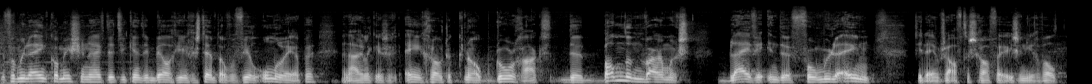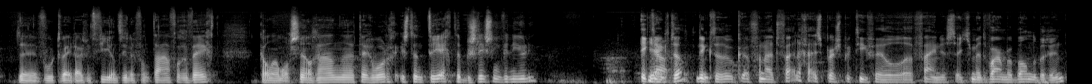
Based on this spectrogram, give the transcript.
De Formule 1 Commission heeft dit weekend in België gestemd over veel onderwerpen. En eigenlijk is er één grote knoop doorgehakt. De bandenwarmers blijven in de Formule 1. Het idee om ze af te schaffen is in ieder geval eh, voor 2024 van tafel geveegd. Kan allemaal snel gaan eh, tegenwoordig. Is het een terechte beslissing, vinden jullie? Ik Ja. denk het wel. Ik denk dat het ook eh, vanuit veiligheidsperspectief heel eh, fijn is dat je met warme banden begint.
